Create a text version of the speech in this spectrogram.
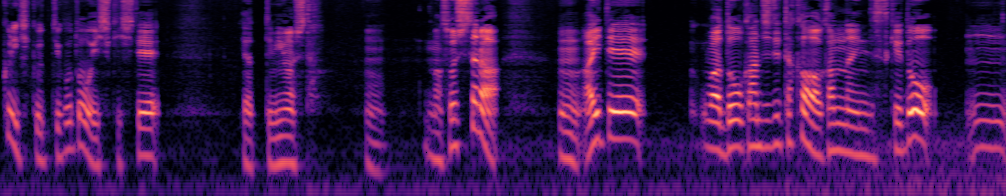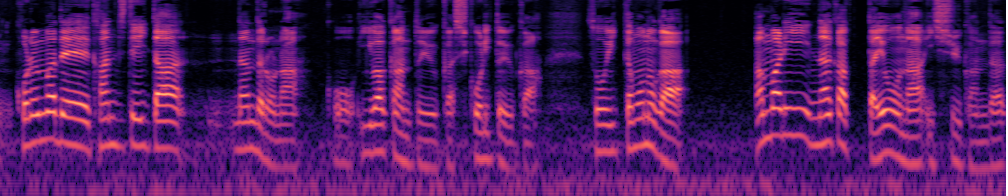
くり聞くっていうことを意識してやってみました。うん。まあそしたら、うん、相手はどう感じてたかはわかんないんですけど、うん、これまで感じていた、なんだろうな、こう、違和感というか、しこりというか、そういったものがあんまりなかったような一週間だ、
